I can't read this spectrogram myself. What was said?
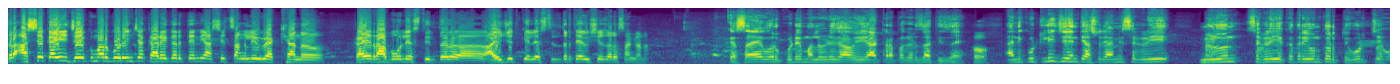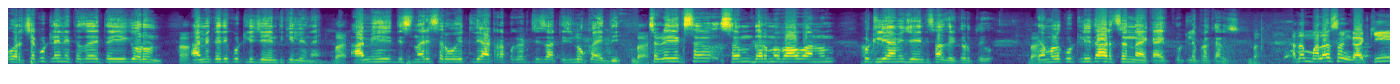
तर असे काही जयकुमार गोरेंच्या कार्यकर्त्यांनी असे चांगले व्याख्यानं काही राबवले असतील तर आयोजित केले असतील तर त्याविषयी जरा सांगा ना. कसं आहे वरकुटे मलवडे गाव ही अठरा पगड जातीच आहे. हो. आणि कुठली जयंती असू दे आम्ही सगळी मिळून सगळे एकत्र येऊन करतोय. वरच्या वरच्या कुठल्या नेत्याचा इथे हे करून आम्ही कधी कुठली जयंती केली नाही. आम्ही दिसणारी सर्व इथली अठरा पगडची जातीची लोक आहेत ती. बर. सगळे एक सम धर्मभाव आणून कुठली आम्ही जयंती साजरी करतोय. त्यामुळे कुठली तर अडचण नाही काय कुठल्या प्रकारची. आता मला सांगा की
